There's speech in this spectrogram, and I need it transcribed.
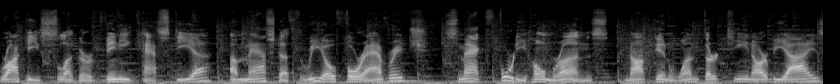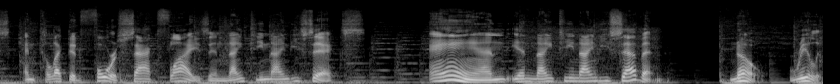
Rockies slugger Vinny Castilla amassed a 304 average, smacked 40 home runs, knocked in 113 RBIs, and collected four sac flies in 1996 and in 1997. No, really,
